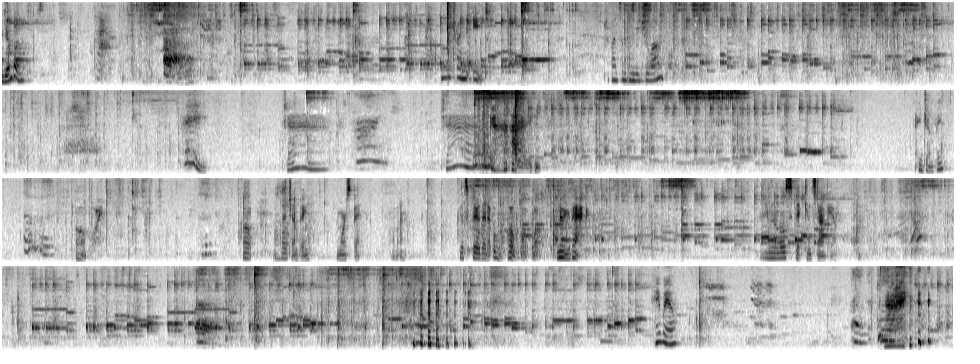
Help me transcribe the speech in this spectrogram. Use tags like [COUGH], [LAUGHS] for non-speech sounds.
Yeah, bud. What are you trying to eat? Did you find something to chew on? Hey. Jack. Hi. Jack. [LAUGHS] [LAUGHS] Are you jumping? Oh boy. Oh, all that jumping. More spit. Hold on. Let's clear that up. Oh, whoa, whoa, whoa. No, you're back. Even a little spit can stop you. [LAUGHS] hey, whale. Hi. [LAUGHS] [LAUGHS]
